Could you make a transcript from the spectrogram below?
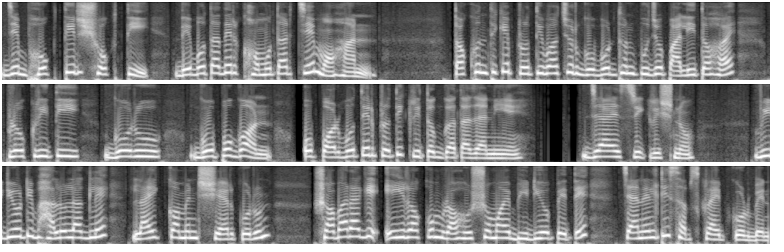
যে ভক্তির শক্তি দেবতাদের ক্ষমতার চেয়ে মহান। তখন থেকে প্রতি বছর গোবর্ধন পুজো পালিত হয়। প্রকৃতি, গরু, গোপগণ ও পর্বতের প্রতি কৃতজ্ঞতা জানিয়ে। জয় শ্রীকৃষ্ণ। ভিডিওটি ভালো লাগলে লাইক, কমেন্ট, শেয়ার করুন। সবার আগে এই রকম রহস্যময় ভিডিও পেতে চ্যানেলটি সাবস্ক্রাইব করবেন।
